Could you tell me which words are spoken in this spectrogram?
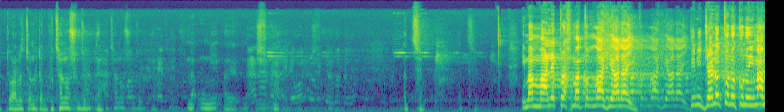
একটু আলোচনাটা গুছানোর সুযোগ দেন। না উনি আচ্ছা। ইমাম মালিক রহমাতুল্লাহ আলাই। তিনি যেন কোনো ইমাম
